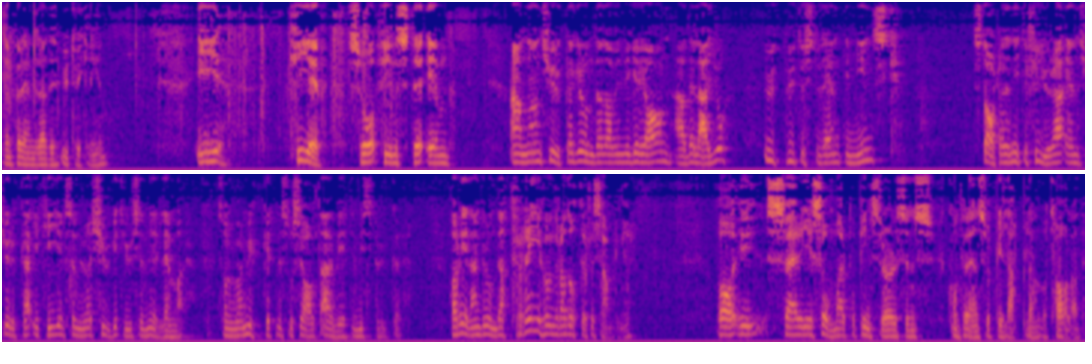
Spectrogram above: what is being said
den förändrade utvecklingen. I Kiev så finns det en annan kyrka grundad av en nigerian, Adelayo, utbytesstudent i Minsk. Startade 94 en kyrka i Kiev som nu har 20 000 medlemmar. Som var mycket med socialt arbete missbrukare. Har redan grundat 300 dotterförsamlingar. Var i Sverige i sommar på pingströrelsens konferens uppe i Lappland och talade.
